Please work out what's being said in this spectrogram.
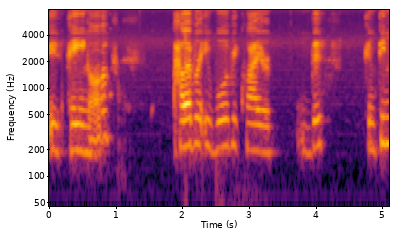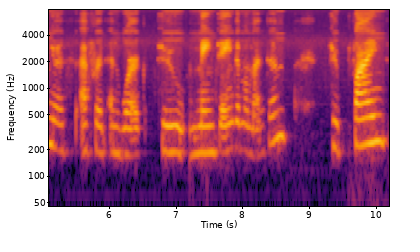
is paying off. However, it will require this continuous effort and work to maintain the momentum, to find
